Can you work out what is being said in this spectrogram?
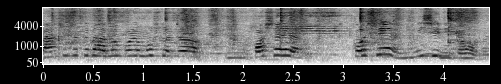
মাংসের সাথে ভালো করে মশলাটা কষে কষায় কষিয়ে মিশিয়ে নিতে হবে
